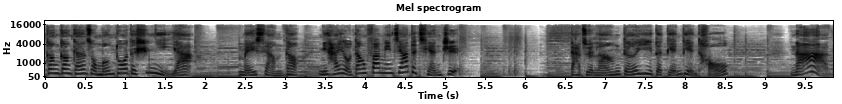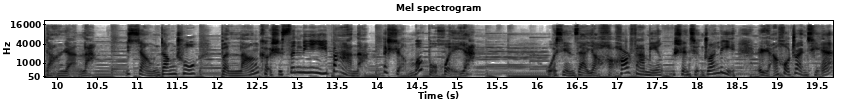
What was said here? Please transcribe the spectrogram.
刚刚赶走蒙多的是你呀？没想到你还有当发明家的潜质。”大嘴狼得意地点点头：“那当然啦。”想当初，本狼可是森林一霸呢，什么不会呀？我现在要好好发明，申请专利，然后赚钱。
